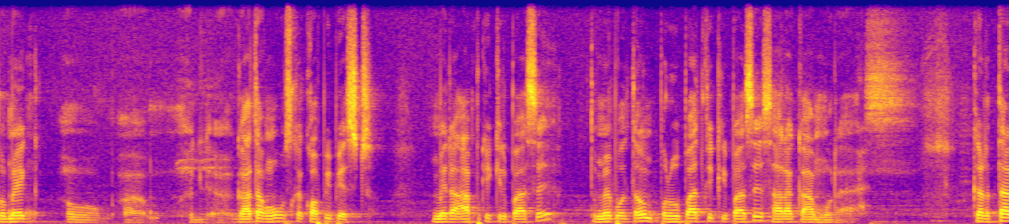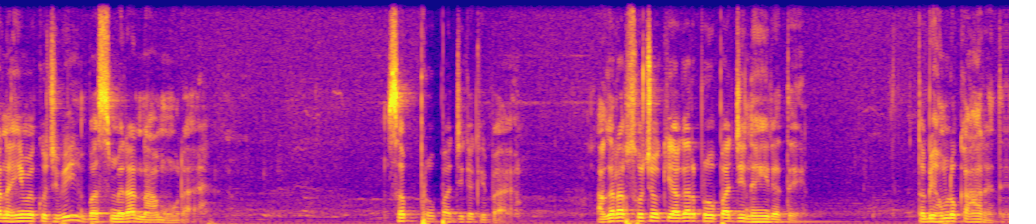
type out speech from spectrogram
तो मैं गाता हूँ, उसका कॉपी पेस्ट मेरा आपकी कृपा से तो मैं बोलता हूँ प्रभुपात की कृपा से सारा काम हो रहा है। करता नहीं मैं कुछ भी, बस मेरा नाम हो रहा है। सब प्रभुपात जी का कृपा है। अगर आप सोचो कि अगर प्रभुपाद जी नहीं रहते, तभी हम लोग कहाँ रहते?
